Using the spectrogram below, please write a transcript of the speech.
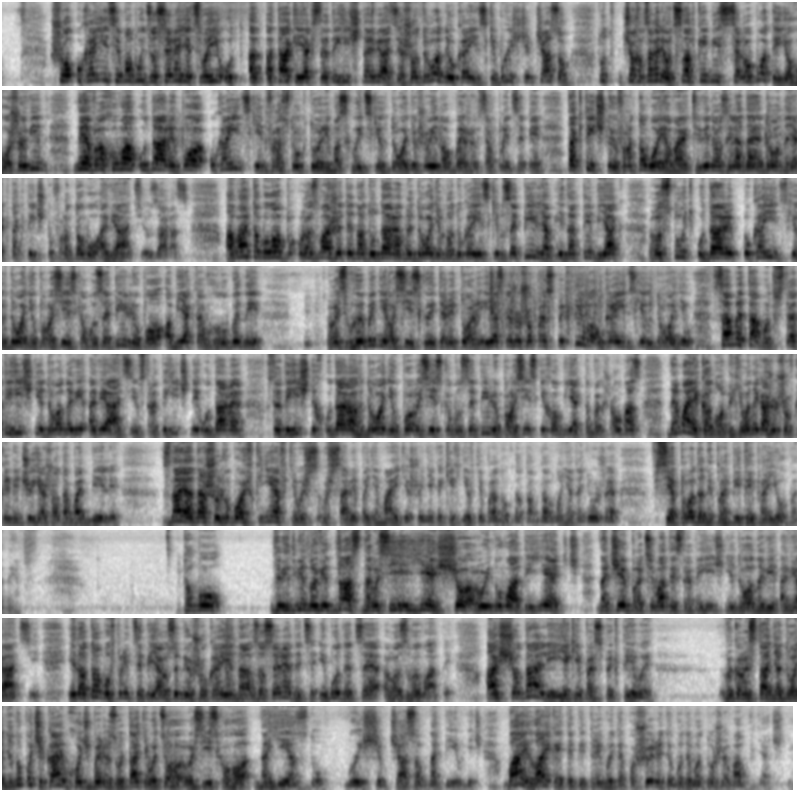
Що українці, мабуть, зосередять свої атаки як стратегічна авіація, що дрони українські ближчим часом тут чого взагалі от слабке місце роботи його, що він не врахував удари по українській інфраструктурі москвинських дронів, що він обмежився в принципі тактичною фронтовою авіацією. Він розглядає дрони як тактичну фронтову авіацію зараз. А варто було б розважити над ударами дронів над українським запіллям і над тим, як ростуть удари українських дронів по російському запіллю по об'єктам в глибини. Ось в глибині російської території. І я скажу, що перспектива українських дронів саме там, от в стратегічній дроновій авіації, в стратегічні удари, в стратегічних ударах дронів по російському запіллю, по російських об'єктах. Бо якщо у нас немає економіки, вони кажуть, що в Кременчуге щось бомбили. Зная нашу любовь к нефти, вы же, вы ж сами понимаете, что никаких нефтепродуктов там давно нет, они уже все проданы, пропиты и проебаны. Тому, на відміну від нас, на Росії є що руйнувати, є над чим працювати стратегічні дронові авіації. І на тому, в принципі, я розумію, що Україна зосередиться і буде це розвивати. А що далі, які перспективи? використання дронів. Ну, почекаємо, хоч би результатів оцього російського наїзду ближчим часом на північ. Бай, лайкайте, підтримуйте, поширюйте. Будемо дуже вам вдячні.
